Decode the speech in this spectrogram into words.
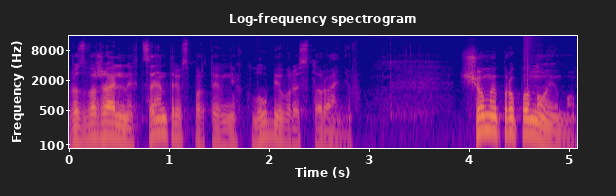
розважальних центрів, спортивних клубів, ресторанів. Що ми пропонуємо?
